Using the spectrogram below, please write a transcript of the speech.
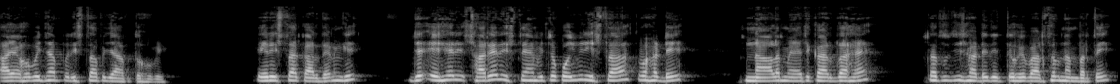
ਆਇਆ ਹੋਵੇ ਜਾਂ ਰਿਸ਼ਤਾ ਪੰਜਾਬ ਤੋਂ ਹੋਵੇ। ਇਹ ਰਿਸ਼ਤਾ ਕਰ ਦੇਣਗੇ। ਜੇ ਇਹ ਰਿ- ਸਾਰੇ ਰਿਸ਼ਤਿਆਂ ਵਿੱਚੋਂ ਕੋਈ ਵੀ ਰਿਸ਼ਤਾ ਤੁਹਾਡੇ ਨਾਲ ਮੈਚ ਕਰਦਾ ਹੈ, ਤਾਂ ਤੁਸੀਂ ਸਾਡੇ ਦਿੱਤੇ ਹੋਏ WhatsApp ਨੰਬਰ ਤੇ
